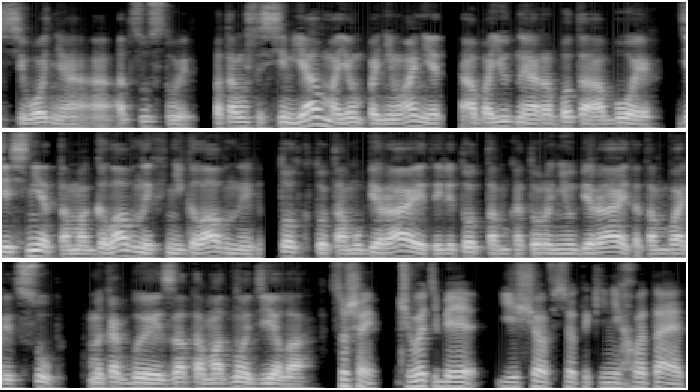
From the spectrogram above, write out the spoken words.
сегодня а, отсутствует. Потому что семья, в моем понимании, это обоюдная работа обоих. Здесь нет там главных, не главных, тот, кто там убирает, или тот там, который не убирает, а там варит суп. Мы как бы за там одно дело. Слушай, чего тебе еще все-таки не хватает?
